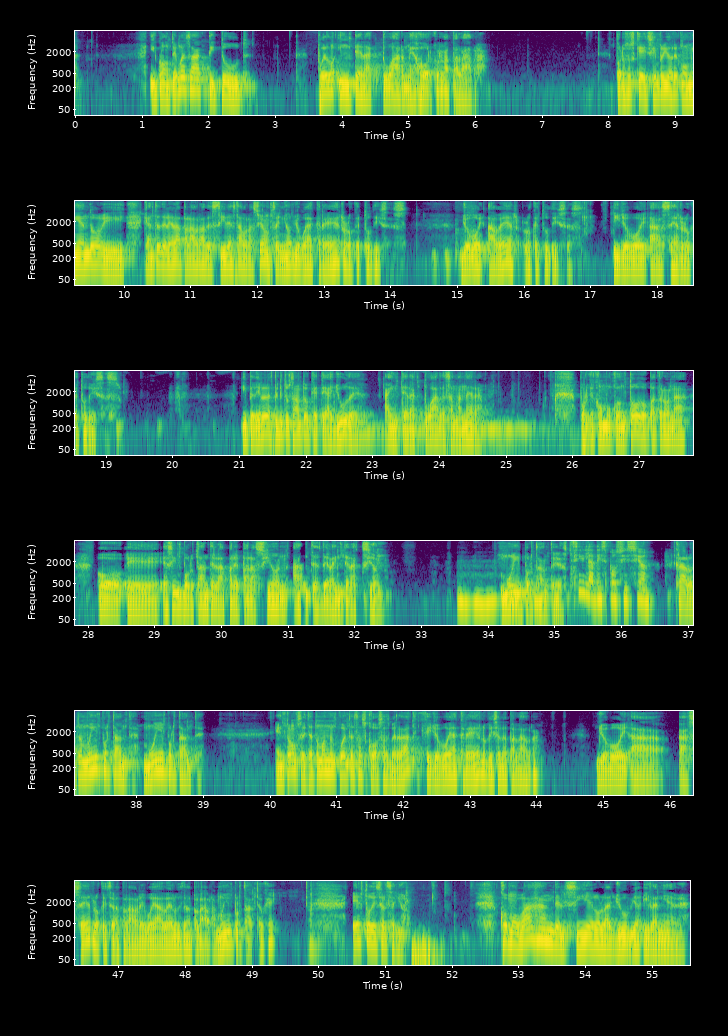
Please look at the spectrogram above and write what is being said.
Y cuando tengo esa actitud, puedo interactuar mejor con la palabra. Por eso es que siempre yo recomiendo y que antes de leer la palabra decir esta oración, Señor, yo voy a creer lo que tú dices. Yo voy a ver lo que tú dices. Y yo voy a hacer lo que tú dices y pedirle al Espíritu Santo que te ayude a interactuar de esa manera. Porque como con todo, patrona, eh, es importante la preparación antes de la interacción. Muy importante esto. Sí, la disposición. Claro, esto es muy importante, muy importante. Entonces, ya tomando en cuenta esas cosas, ¿verdad? Que yo voy a creer lo que dice la palabra. Yo voy a hacer lo que dice la palabra y voy a ver lo que dice la palabra. Muy importante, ¿ok? Esto dice el Señor. Como bajan del cielo la lluvia y la nieve,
